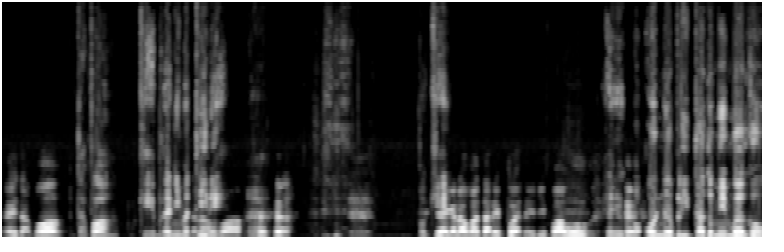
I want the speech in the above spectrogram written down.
Eh, tak apa. Tak apa. Okey, berani mati Tak ni. Ha. Okey. Kalau orang tak report, ada apa pun. Eh, owner pelita tu member aku.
